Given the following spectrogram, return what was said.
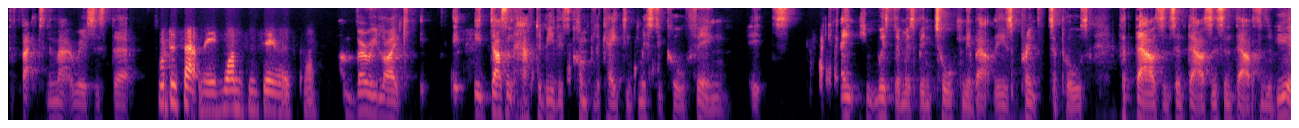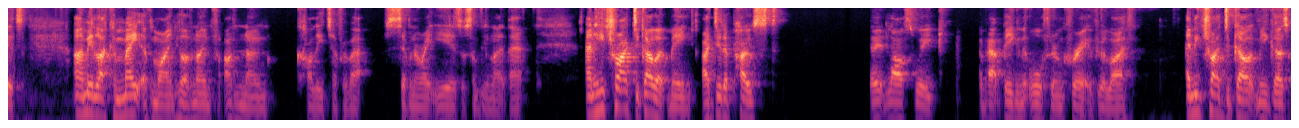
the fact of the matter is, is that What does that mean? Ones and zeros, guys. I'm very like it, it doesn't have to be this complicated mystical thing. It's ancient wisdom has been talking about these principles for thousands and thousands and thousands of years. I mean, like a mate of mine who I've known for, I've known Carlito for about seven or eight years or something like that. And he tried to go at me. I did a post uh, last week about being the author and creator of your life. And he tried to go at me, he goes,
